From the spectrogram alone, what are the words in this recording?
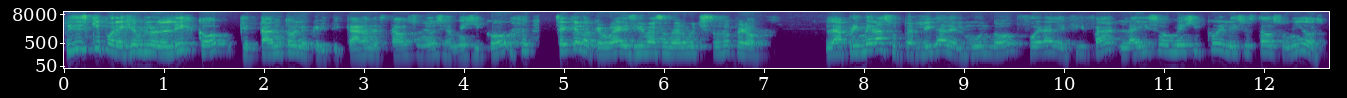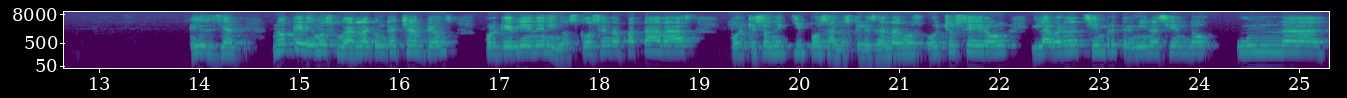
Pues es que, por ejemplo, la League Cup, que tanto le criticaron a Estados Unidos y a México, sé que lo que voy a decir va a sonar muy chistoso, pero la primera Superliga del mundo fuera de FIFA la hizo México y la hizo Estados Unidos. Ellos decían, no queremos jugar la Conca Champions porque vienen y nos cosen a patadas, porque son equipos a los que les ganamos 8-0 y la verdad siempre termina siendo una,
